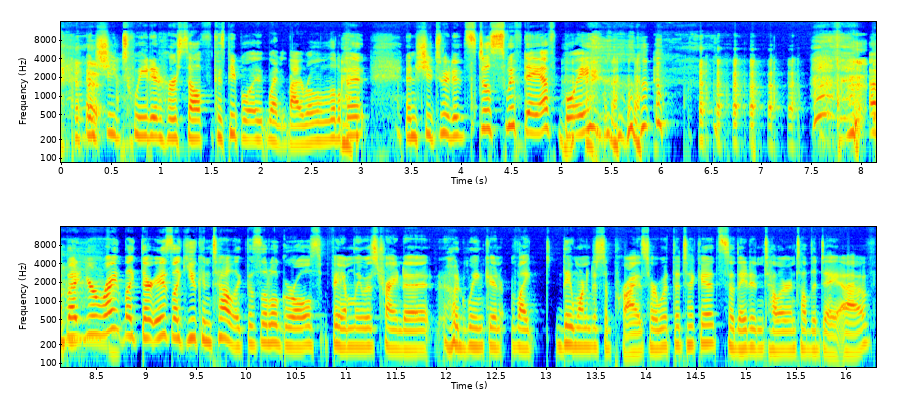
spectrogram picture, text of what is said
and she tweeted herself because people it went viral a little bit, and she tweeted, "Still Swift AF, boy." Uh, but you're right. Like there is, like you can tell, like this little girl's family was trying to hoodwink and like they wanted to surprise her with the tickets, so they didn't tell her until the day of.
